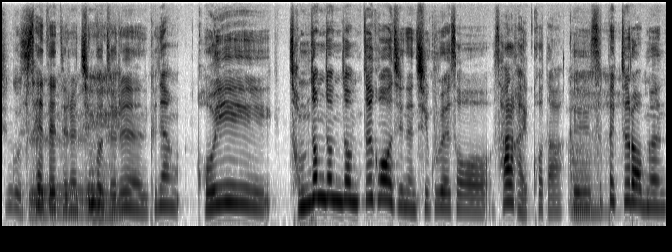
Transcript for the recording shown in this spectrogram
친구들. 세대들은 네. 친구들은 그냥 거의 점점 점점 뜨거워지는 지구에서 살아갈 거다. 그 아. 스펙트럼은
